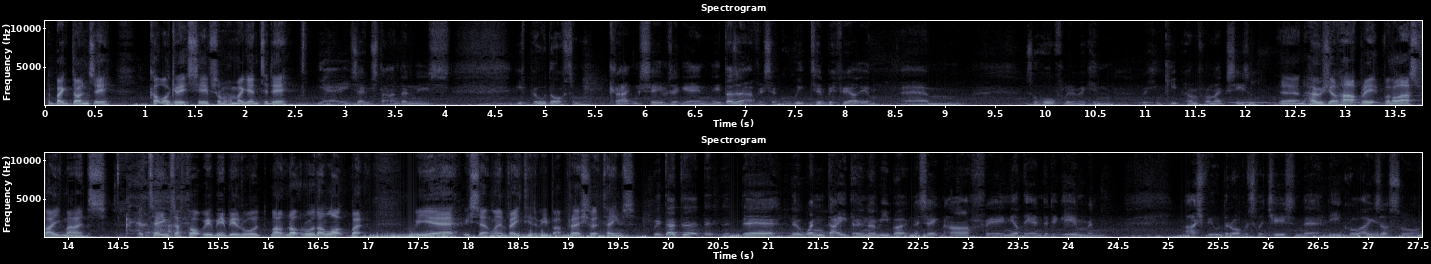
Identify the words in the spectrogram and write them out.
and Big Dunsey, a couple of great saves from him again today. Yeah, he's outstanding. He's he's pulled off some cracking saves again. He does it every single week to be fair to him. Um, so hopefully we can we can keep him for next season. Yeah, and how's your heart rate for the last five minutes? At times I thought we maybe rode well not rode a luck, but we uh, we certainly invited a wee bit of pressure at times. We did. The the, the, the wind died down a wee bit in the second half uh, near the end of the game, and Ashfield are obviously chasing the, the equaliser, so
